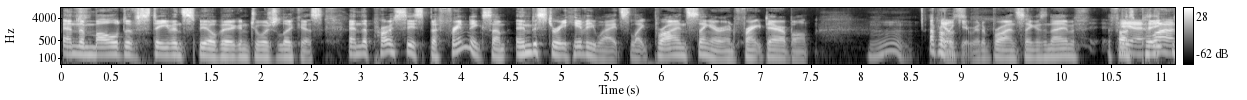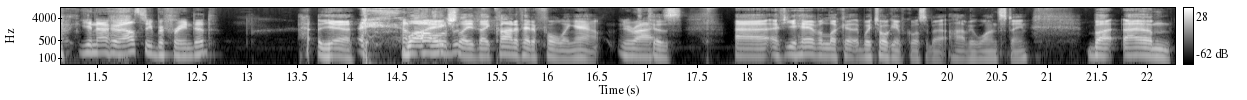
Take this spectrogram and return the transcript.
in the mold of Steven Spielberg and George Lucas, in the process befriending some industry heavyweights like Bryan Singer and Frank Darabont. I'll probably Feels- get rid of Bryan Singer's name if, if I was yeah, Pete. well, you know who else he befriended? Yeah. Well, actually, they kind of had a falling out. Right. Because uh, if you have a look at, we're talking, of course, about Harvey Weinstein. But um,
